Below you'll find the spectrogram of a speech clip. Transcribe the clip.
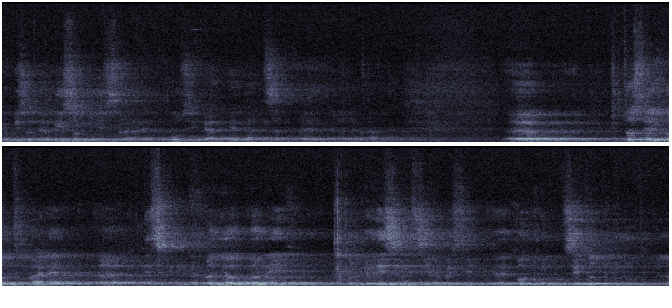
e bisogna risomministrare musica e danza eh, eh, piuttosto che continuare eh, a scriverlo, io vorrei che vedessimo insieme questi eh, pochi minuti, 7-8 minuti, di un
